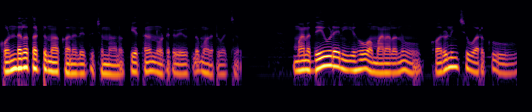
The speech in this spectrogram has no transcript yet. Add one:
కొండల తట్టు నా కనులెత్తుచున్నాను కీర్తన నూట ఇరవై ఒకటిలో మొదటి వచ్చిన మన దేవుడైన యహోవ మనలను కరుణించే వరకు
